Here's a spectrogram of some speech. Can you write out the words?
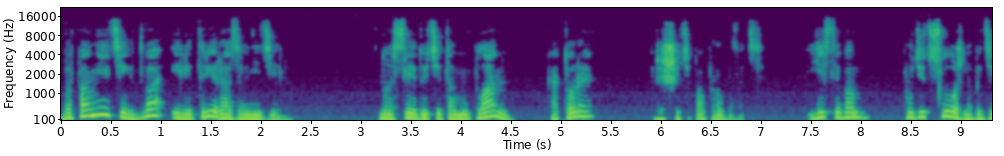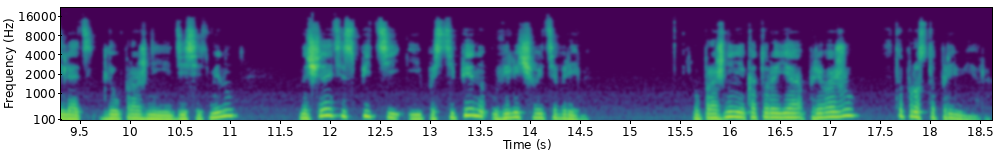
выполняйте их два или три раза в неделю. Но следуйте тому плану, который решите попробовать. Если вам будет сложно выделять для упражнения 10 минут, начинайте с 5 и постепенно увеличивайте время. Упражнения, которые я привожу, это просто примеры.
